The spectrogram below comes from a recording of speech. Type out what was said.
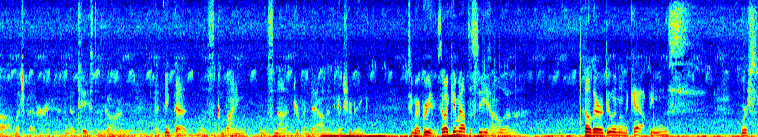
uh, much better. And that taste is gone. And I think that was combining with snot dripping down and contributing to my breathing. So I came out to see how uh, how they're doing on the. Where's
